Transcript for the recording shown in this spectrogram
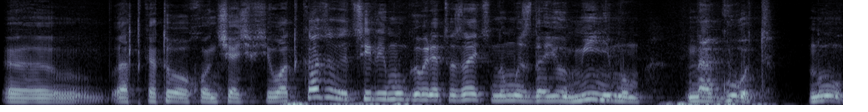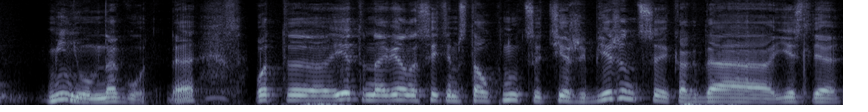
от которых он чаще всего отказывается, или ему говорят, вы знаете, ну мы сдаем минимум на год, ну минимум на год, да. Вот э, это, наверное, с этим столкнутся те же беженцы, когда если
